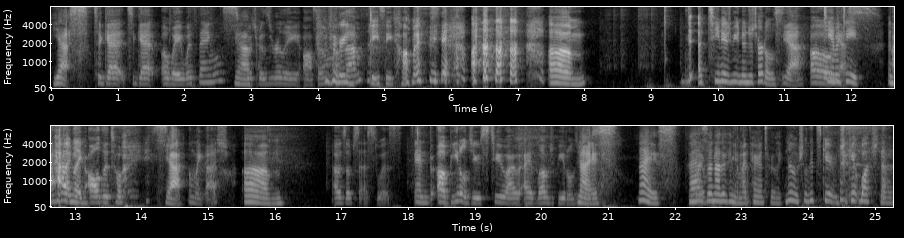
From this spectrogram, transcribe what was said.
Yes. to get to get away with things, Yeah. which was really awesome Very. DC Comics. yeah. D- A Teenage Mutant Ninja Turtles. Yeah. Oh, TMNT. yes. And I had like all the toys. Yeah. Oh my gosh. Um, I was obsessed with. And uh, Beetlejuice too. I, I loved Beetlejuice. nice. Nice. That's another thing yeah. that my parents were like, no, she'll get scared. She can't watch that.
